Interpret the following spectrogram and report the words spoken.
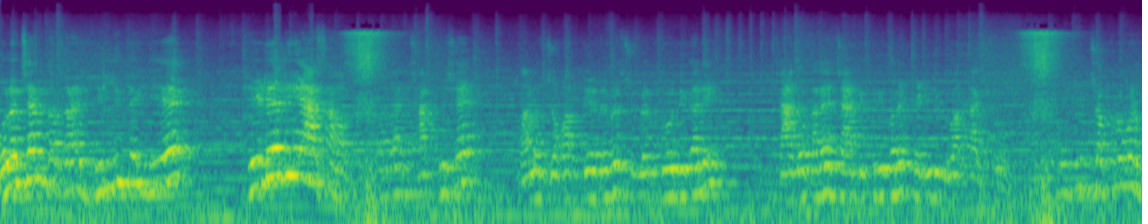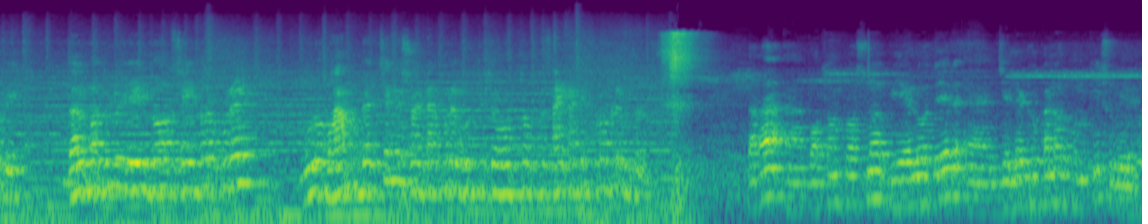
বলেছেন দরকার দিল্লিতে গিয়ে ফিরে নিয়ে আসা হবে। দু ছাব্বিশে মানুষ জবাব দিয়ে দেবে শুভেন্দু অধিকারী, চা দোকানে চা বিক্রি করে কাজ করবে মিঠুন চক্রবর্তী দল বদলু এই দল, সেই দল করে পুরো ভাব দেখছেন সোয়েটার করে ঘুরতেছে ওর তো সাইকাটিক প্রবলেম চলছে। আহ, প্রথম প্রশ্ন বিএলওদের জেলে ঢুকানোর হুমকি শুভেন্দু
